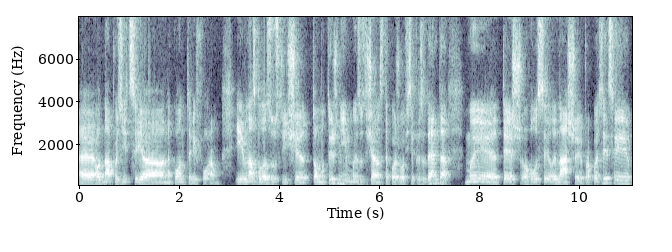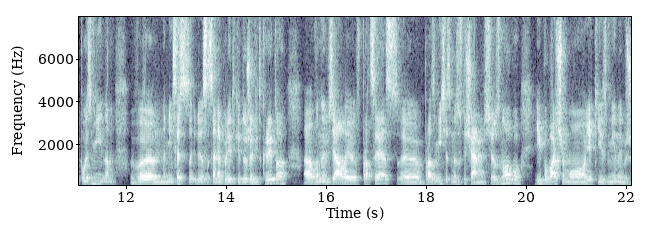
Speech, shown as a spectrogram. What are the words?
е, одна позиція на конт реформ. І в нас була зустріч е, тому тижні. Ми зустрічалися також в офісі президента. Ми теж оголосили наші пропозиції по змінам в Міністерстві соціальної політики. Дуже відкрито. Вони взяли в процес. Раз місяць ми зустрічаємося знову і побачимо, які зміни вже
